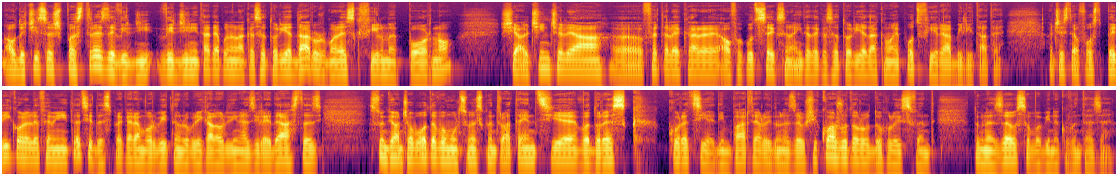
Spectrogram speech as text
au decis să-și păstreze virginitatea până la căsătorie, dar urmăresc filme porno și al cincelea, uh, fetele care au făcut sex înainte de căsătorie, dacă mai pot fi reabilitate. Acestea au fost pericolele feminității despre care am vorbit în rubrica la ordinea zilei de astăzi. Sunt Ioan Ciobotă, vă mulțumesc pentru atenție, vă doresc curăție din partea lui Dumnezeu și cu ajutorul Duhului Sfânt. Dumnezeu să vă binecuvânteze!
